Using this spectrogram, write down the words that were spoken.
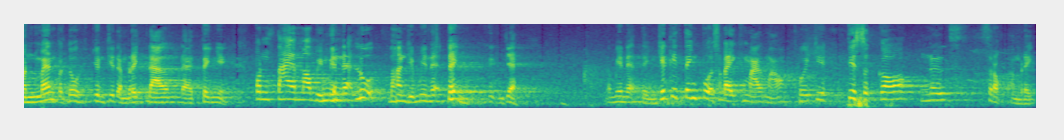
មិនមែនបន្ទោសជនជាតិអាមេរិកដើមដែលទិញទេប៉ុន្តែមកពីមានអ្នកលក់បានជាមានអ្នកទិញចេះតែមានអ្នកទិញអញ្ចឹងគេទិញពួកស្បែកខ្មៅមកធ្វើជាទេសកលនៅ ស្រុកអាមេរិក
